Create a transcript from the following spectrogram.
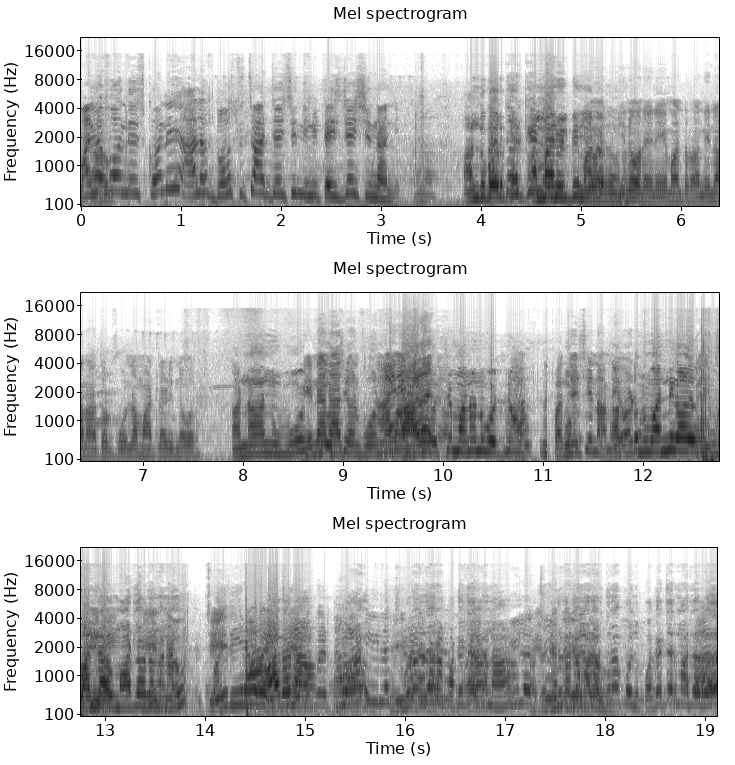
మళ్ళీ ఫోన్ తీసుకొని వాళ్ళ దోస్తు చార్జ్ చేసింది నిన్ను టెస్ట్ చేసింది దాన్ని అందుకొరకు అమ్మాయిని పిలిపి మాట్లాడదాం. నేను నేను ఏమంటున్నా నిన్న నాతో ఫోన్లో మాట్లాడింది ఎవరు? అన్నా నువ్వు నిన్న నాతో ఫోన్ వచ్చి మనను కొట్టినావు. పని నువ్వు అన్ని కాదు ఇవన్నీ? నువ్వు మాట్లాడుతున్నావు? కొంచెం మాట్లాడరా?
